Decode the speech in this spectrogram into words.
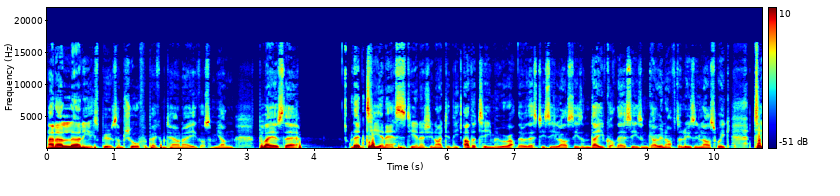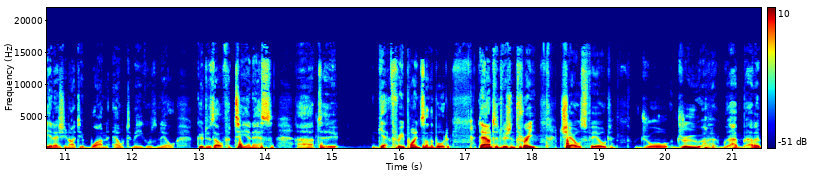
and a learning experience, I'm sure, for Peckham Town A. You've got some young players there. Then TNS, TNS United, the other team who were up there with STC last season, they've got their season going after losing last week. TNS United won, Eltham Eagles nil. Good result for TNS uh, to get three points on the board. Down to Division Three, Chelsfield draw drew had a,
